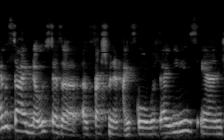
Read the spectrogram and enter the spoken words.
I was diagnosed as a, a freshman in high school with diabetes. And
